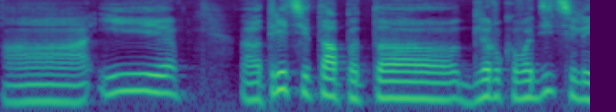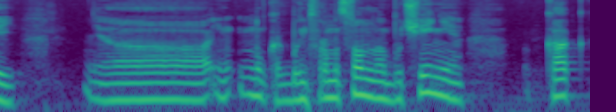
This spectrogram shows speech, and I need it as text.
А, и третий этап – это для руководителей – Э, ну, как бы информационное обучение, как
